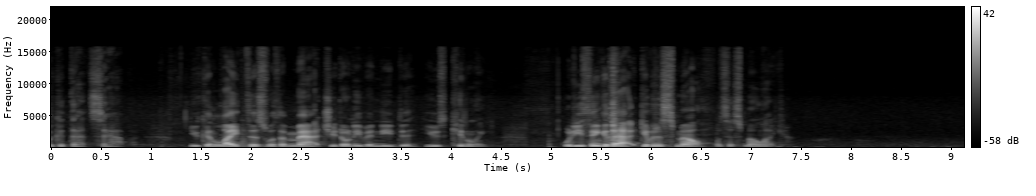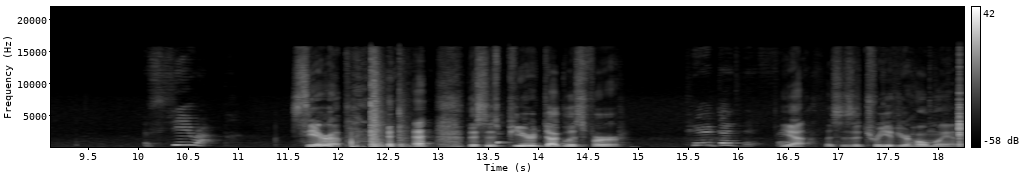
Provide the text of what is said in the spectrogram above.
Look at that sap. You can light this with a match. You don't even need to use kindling. What do you think of that? Give it a smell. What's it smell like? Syrup. This is pure Douglas fir. Pure Douglas. Yeah, this is a tree of your homeland.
